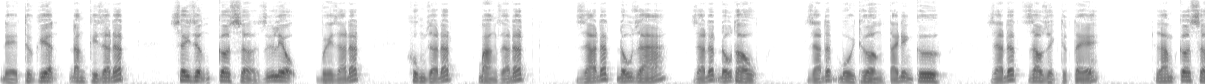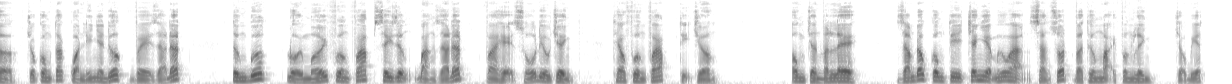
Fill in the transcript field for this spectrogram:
để thực hiện đăng ký giá đất, xây dựng cơ sở dữ liệu về giá đất, khung giá đất, bảng giá đất, giá đất đấu giá, giá đất đấu thầu, giá đất bồi thường tái định cư, giá đất giao dịch thực tế, làm cơ sở cho công tác quản lý nhà nước về giá đất, từng bước đổi mới phương pháp xây dựng bảng giá đất và hệ số điều chỉnh theo phương pháp thị trường. Ông Trần Văn Lê, giám đốc công ty trách nhiệm hữu hạn sản xuất và thương mại Phương Linh cho biết.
